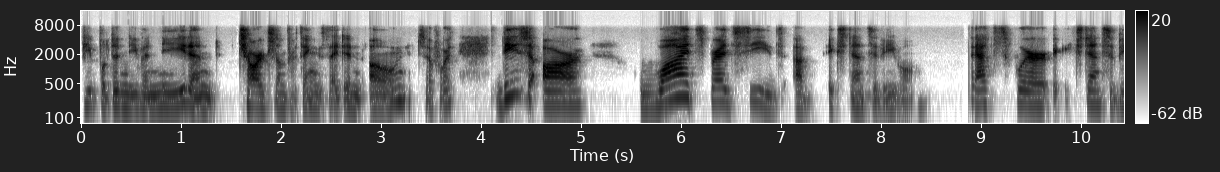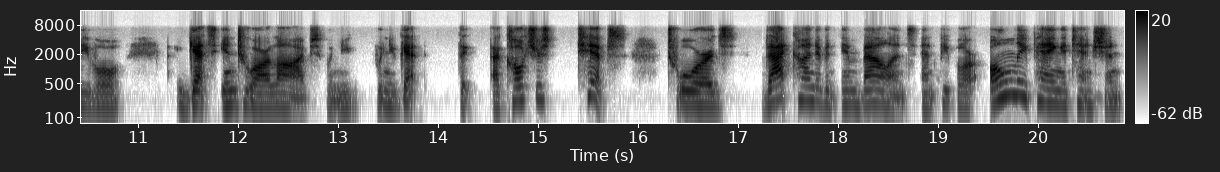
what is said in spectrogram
people didn't even need and charge them for things they didn't own, and so forth. These are widespread seeds of extensive evil. That's where extensive evil gets into our lives when you when you get the a culture's tips towards that kind of an imbalance and people are only paying attention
